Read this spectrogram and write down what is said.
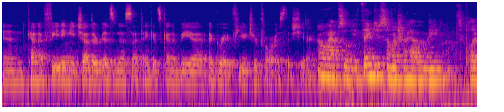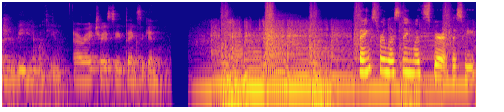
and kind of feeding each other business. I think it's going to be a, a great future for us this year. Oh, absolutely. Thank you so much for having me. It's a pleasure to be here with you. All right, Tracy. Thanks again. Thanks for listening with Spirit this week.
